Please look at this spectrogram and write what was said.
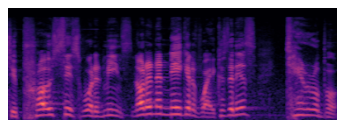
to process what it means, not in a negative way, because it is terrible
